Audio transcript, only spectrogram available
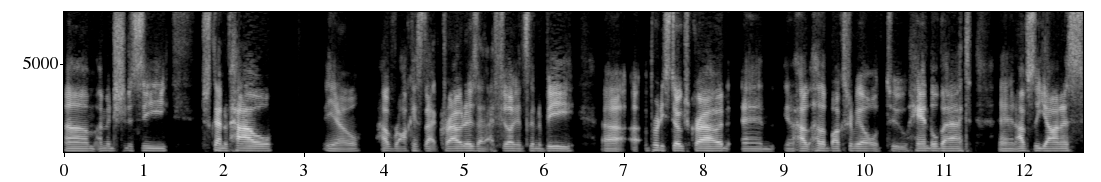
Um, I'm interested to see just kind of how you know how raucous that crowd is. I feel like it's going to be uh, a pretty stoked crowd, and you know how how the Bucks are gonna be able to handle that. And obviously Giannis,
